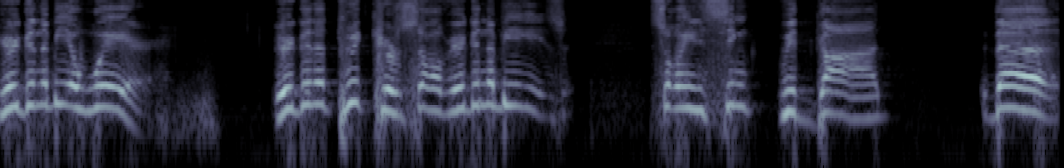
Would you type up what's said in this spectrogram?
you're going to be aware. You're going to tweak yourself. You're going to be so in sync with God the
